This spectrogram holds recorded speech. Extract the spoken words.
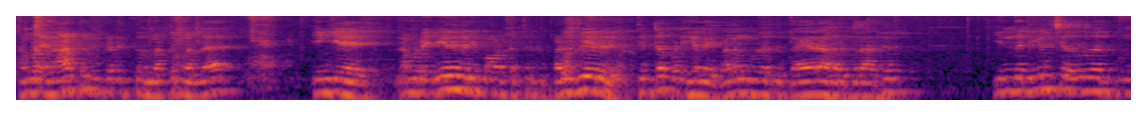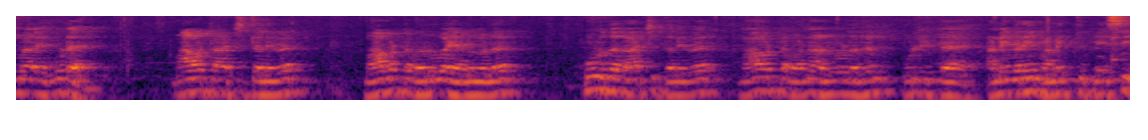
நம்முடைய நாட்டுக்கு கிடைத்தது மட்டுமல்ல இங்கே நம்முடைய நீலகிரி மாவட்டத்திற்கு பல்வேறு திட்டப்பணிகளை வழங்குவதற்கு தயாராக இருக்கிறார்கள். இந்த நிகழ்ச்சி வருவதற்கு முன்னாலே கூட மாவட்ட ஆட்சித்தலைவர் மாவட்ட வருவாய் அலுவலர் கூடுதல் ஆட்சித்தலைவர் மாவட்ட வன அலுவலர்கள் உள்ளிட்ட அனைவரையும் அழைத்து பேசி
